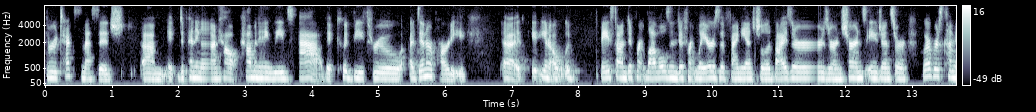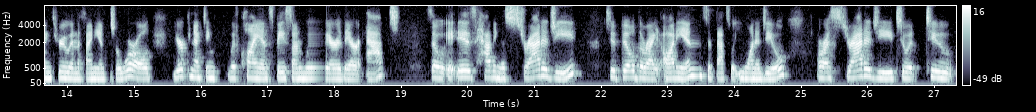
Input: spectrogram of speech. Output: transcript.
through text message, um, it, depending on how, how many leads have. It could be through a dinner party. Uh, it, you know, based on different levels and different layers of financial advisors or insurance agents or whoever's coming through in the financial world, you're connecting with clients based on where they're at. So it is having a strategy to build the right audience if that's what you want to do, or a strategy to to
